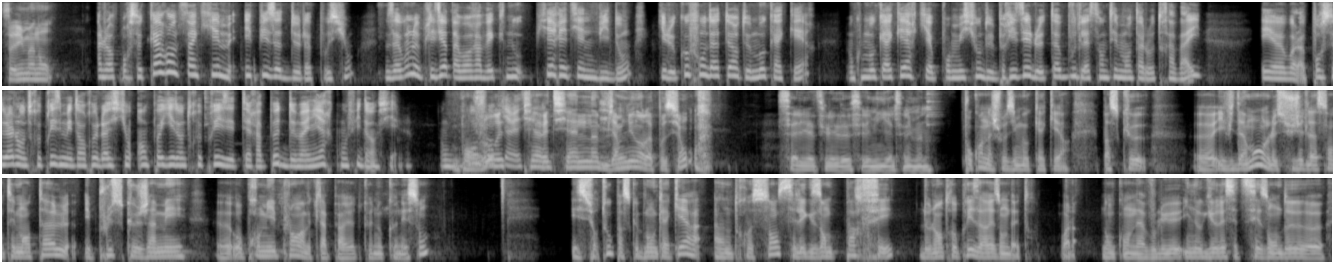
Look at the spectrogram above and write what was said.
Salut Manon Alors pour ce 45e épisode de La Potion, nous avons le plaisir d'avoir avec nous Pierre-Étienne Bidon, qui est le cofondateur de Mocacare. Donc Mocacare qui a pour mission de briser le tabou de la santé mentale au travail. Et euh, voilà, pour cela, l'entreprise met en relation employés d'entreprise et thérapeutes de manière confidentielle. Donc, Bonjour, Pierre-Étienne. Pierre-Etienne, bienvenue dans la potion. Salut à tous les deux, salut Miguel, salut Manon. Pourquoi on a choisi Mocacare Parce que, euh, évidemment, le sujet de la santé mentale est plus que jamais euh, au premier plan avec la période que nous connaissons. Et surtout parce que Mocacare, à notre sens, c'est l'exemple parfait de l'entreprise à raison d'être. Voilà. Donc on a voulu inaugurer cette saison 2 euh,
